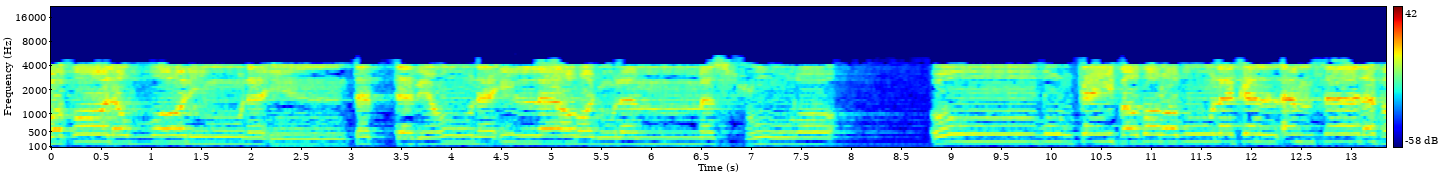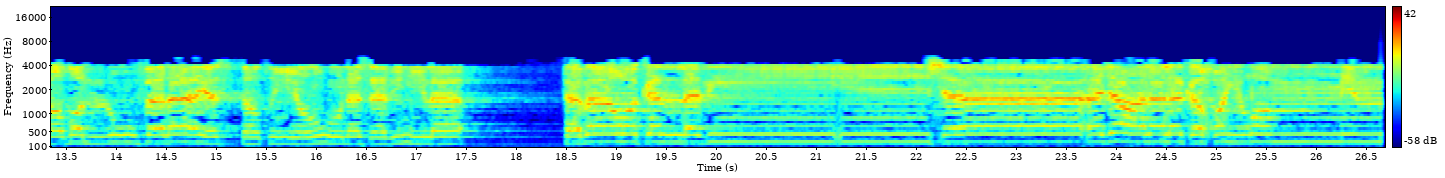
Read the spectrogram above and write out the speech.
وَقَالَ الظَّالِمُونَ إِن تَتَّبِعُونَ إِلَّا رَجُلًا مَّسْحُورًا. انظُرْ كَيْفَ ضَرَبُوا لَكَ الْأَمْثَالَ فَضَلُّوا فَلَا يَسْتَطِيعُونَ سَبِيلًا. تَبَارَكَ الَّذِي إِن شَاءَ جَعَلَ لَكَ خَيْرًا مِّن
